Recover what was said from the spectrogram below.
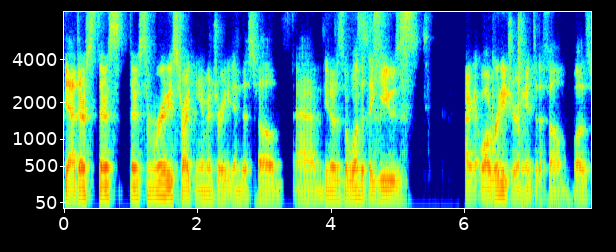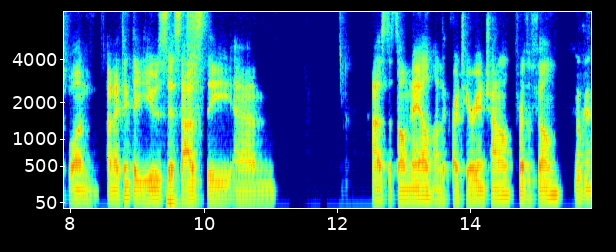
yeah, there's there's there's some really striking imagery in this film. Um, you know, there's the one that they use I, what really drew me into the film was one, and I think they use this as the um as the thumbnail on the Criterion channel for the film. Okay.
